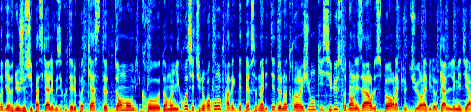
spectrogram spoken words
et bienvenue, je suis Pascal et vous écoutez le podcast Dans mon micro. Dans mon micro, c'est une rencontre avec des personnalités de notre région qui s'illustrent dans les arts, le sport, la culture, la vie locale, les médias.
